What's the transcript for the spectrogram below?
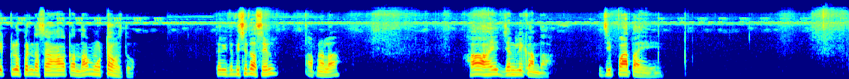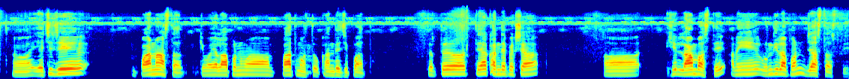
एक किलोपर्यंत असा हा कांदा मोठा होतो. तर इथे दिसत असेल आपणाला हा आहे जंगली कांदा. याची पात आहे याची जे पानं असतात किंवा याला आपण पात म्हणतो कांद्याची पात. तर त त्या कांद्यापेक्षा ही लांब असते आणि रुंदीला पण जास्त असते.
